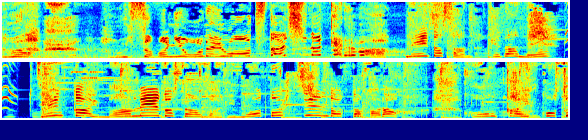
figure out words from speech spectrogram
れは葵様にお礼をお伝えしなければ。メイドさんだけだね。前回マーメイドさんはリモート出演だったから今回こそ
